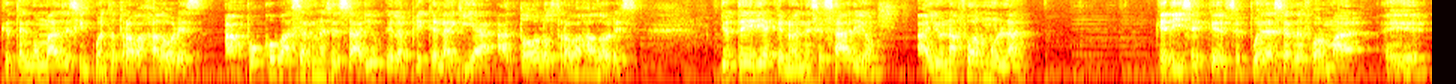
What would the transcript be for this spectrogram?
que tengo más de 50 trabajadores. ¿A poco va a ser necesario que le aplique la guía a todos los trabajadores? Yo te diría que no es necesario. Hay una fórmula que dice que se puede hacer de forma eh,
